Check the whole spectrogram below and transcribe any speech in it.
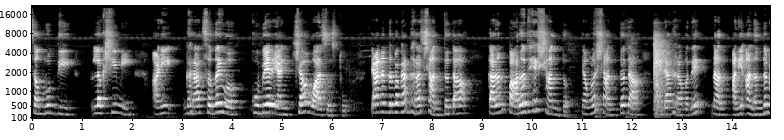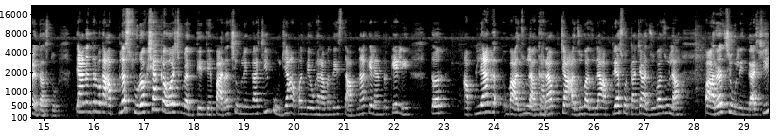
समृद्धी लक्ष्मी आणि घरात सदैव कुबेर यांचा वास असतो. त्यानंतर बघा घरात शांतता कारण पारद हे शांत त्यामुळं शांतता आपल्या घरामध्ये ना आणि आनंद मिळत असतो. त्यानंतर बघा आपलं सुरक्षा कवच देते ते पारद शिवलिंगाची पूजा आपण देवघरामध्ये स्थापना केल्यानंतर केली तर आपल्या घ बाजूला घराच्या आजूबाजूला आपल्या स्वतःच्या आजूबाजूला पारद शिवलिंगाची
